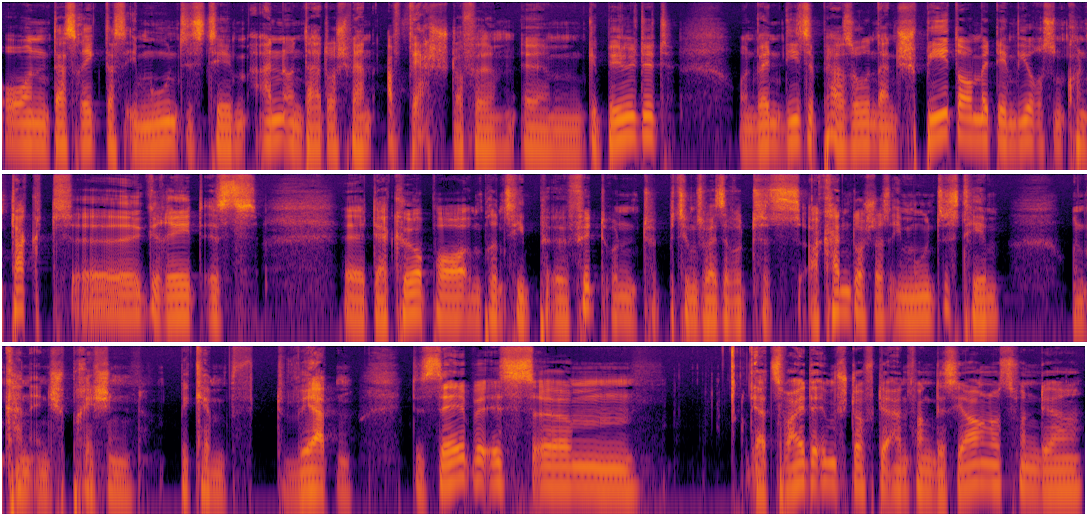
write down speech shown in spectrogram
und das regt das Immunsystem an und dadurch werden Abwehrstoffe ähm, gebildet. Und wenn diese Person dann später mit dem Virus in Kontakt äh, gerät, ist äh, der Körper im Prinzip äh, fit und beziehungsweise wird es erkannt durch das Immunsystem und kann entsprechend bekämpft werden. Dasselbe ist ähm, der zweite Impfstoff, der Anfang des Jahres von der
